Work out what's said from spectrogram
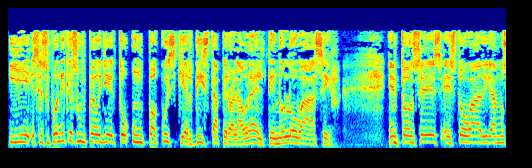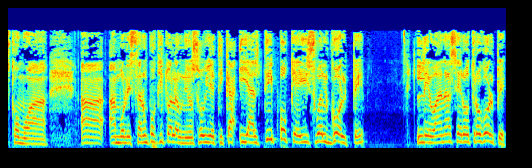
y se supone que es un proyecto un poco izquierdista, pero a la hora del té no lo va a hacer. Entonces, esto va, digamos, como a, a, molestar un poquito a la Unión Soviética y al tipo que hizo el golpe, le van a hacer otro golpe.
